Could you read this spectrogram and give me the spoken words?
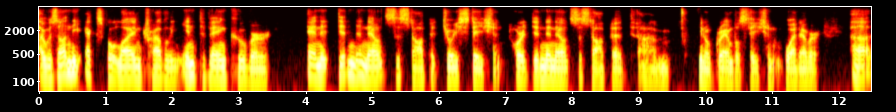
I was on the expo line traveling into Vancouver and it didn't announce the stop at Joyce Station or it didn't announce the stop at, um, you know, Granville Station, whatever. Uh,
